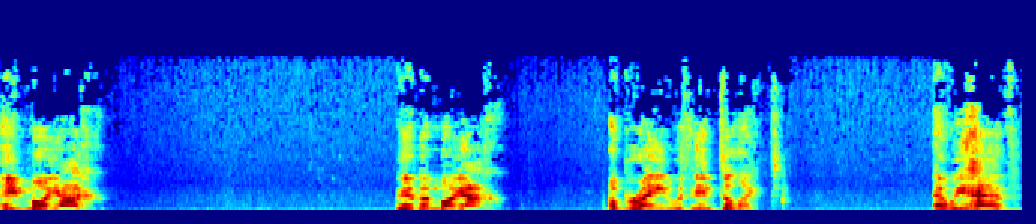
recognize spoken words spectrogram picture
a moyach. We have a moyach a brain with intellect, and we have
